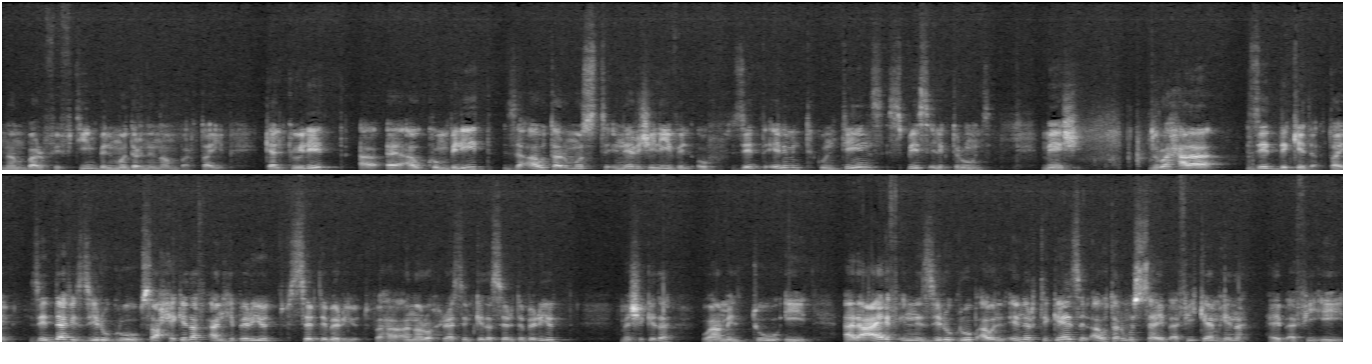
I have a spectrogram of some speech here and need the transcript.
number 15 بال modern number. طيب calculate أو complete the outermost energy level of Z element contains space electrons. ماشي. نروح على Z كده. طيب Z ده في ال zero group صح كده؟ في أنهي period في ال third period فانا أروح راسم كده third period ماشي كده؟ وأعمل 2 8 أنا عارف إن ال zero group أو ال inert gas ال outermost هيبقى فيه كام هنا؟ هيبقى فيه 8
